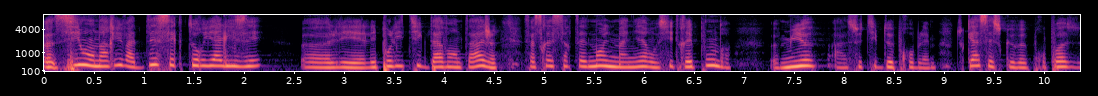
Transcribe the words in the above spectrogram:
euh, si on arrive à désectorialiser euh, les, politiques davantage, ça serait certainement une manière aussi de répondre euh, mieux à ce type de problème. En tout cas, c'est ce que propose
